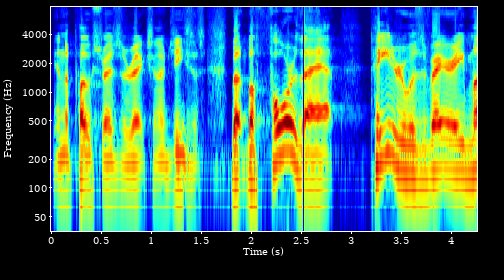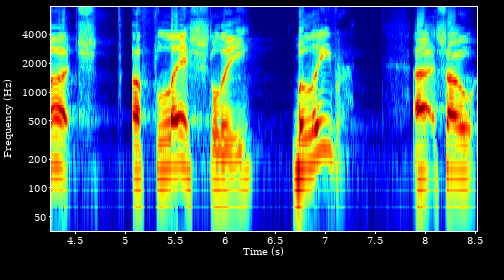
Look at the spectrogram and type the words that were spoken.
in the post resurrection of Jesus. But before that, Peter was very much a fleshly believer. Uh, so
